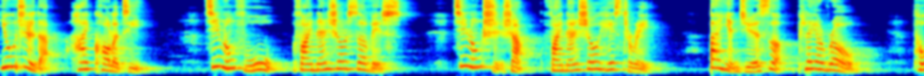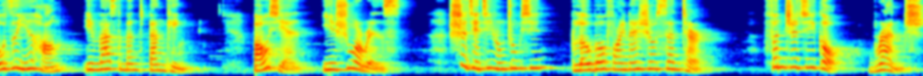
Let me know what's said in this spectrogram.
优质的 （high quality）、金融服务 （financial service）、金融史上 （financial history）、扮演角色 （play a role）、投资银行 （investment banking）、保险 （insurance）、世界金融中心。Global Financial Center，分支机构 branch，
